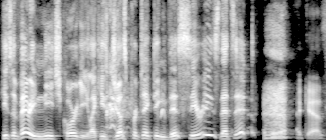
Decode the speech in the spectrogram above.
He's a very niche corgi. Like he's just predicting this series. That's it. I guess.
